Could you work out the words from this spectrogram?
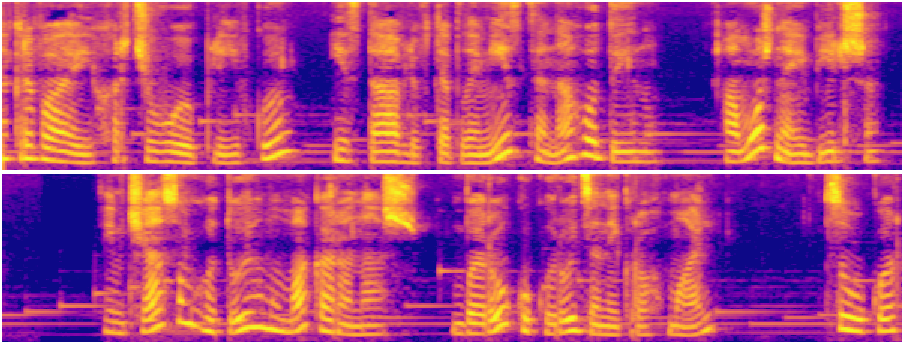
Накриваю їх харчовою плівкою і ставлю в тепле місце на годину, а можна і більше. Тим часом готуємо макаронаж. Беру кукурудзяний крохмаль, цукор,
